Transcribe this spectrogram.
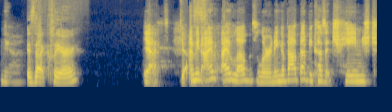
Yeah. Is that clear? Yes. yes. I mean, I I loved learning about that because it changed.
